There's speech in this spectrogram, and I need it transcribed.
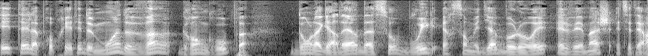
était la propriété de moins de 20 grands groupes, dont Lagardère, Dassault, Bouygues, Ersan Media, Bolloré, LVMH, etc.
